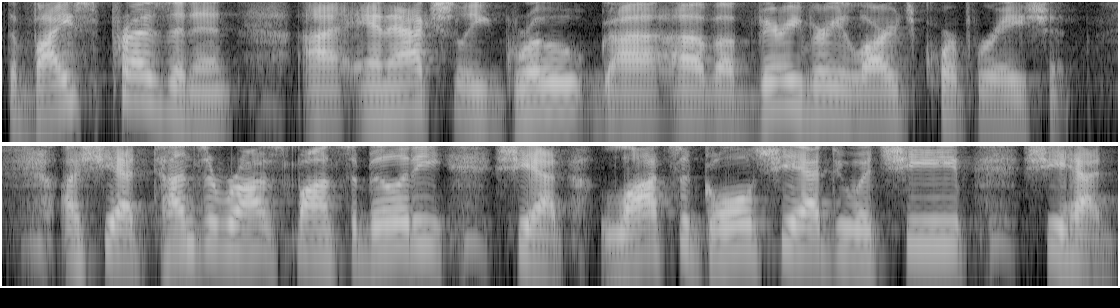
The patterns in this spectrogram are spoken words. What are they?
the vice president uh, and actually grow uh, of a very, very large corporation. Uh, she had tons of responsibility. She had lots of goals she had to achieve. She had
